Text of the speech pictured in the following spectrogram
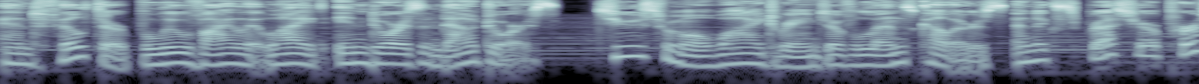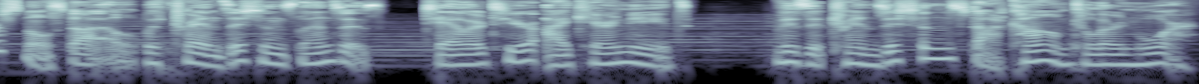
and filter blue violet light indoors and outdoors. Choose from a wide range of lens colors and express your personal style with Transitions lenses, tailored to your eye care needs. Visit transitions.com to learn more.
